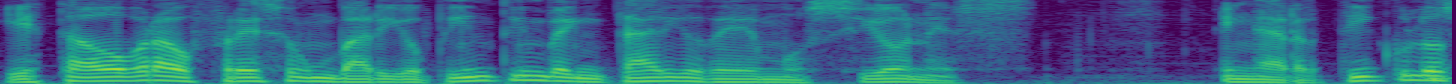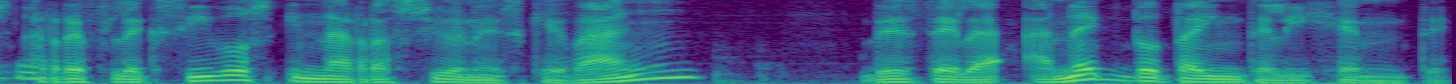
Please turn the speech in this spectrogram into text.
Y esta obra ofrece un variopinto inventario de emociones, en artículos reflexivos y narraciones que van desde la anécdota inteligente,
